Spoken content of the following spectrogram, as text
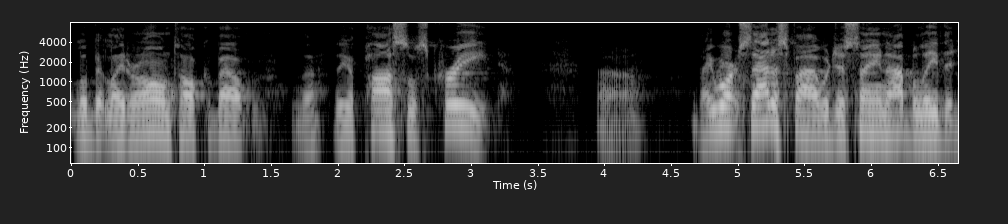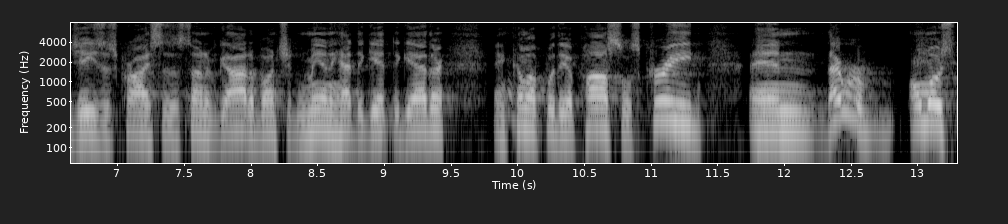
little bit later on, talk about the, the Apostles' Creed. Uh, they weren't satisfied with just saying, I believe that Jesus Christ is the Son of God. A bunch of men had to get together and come up with the Apostles' Creed, and they were almost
